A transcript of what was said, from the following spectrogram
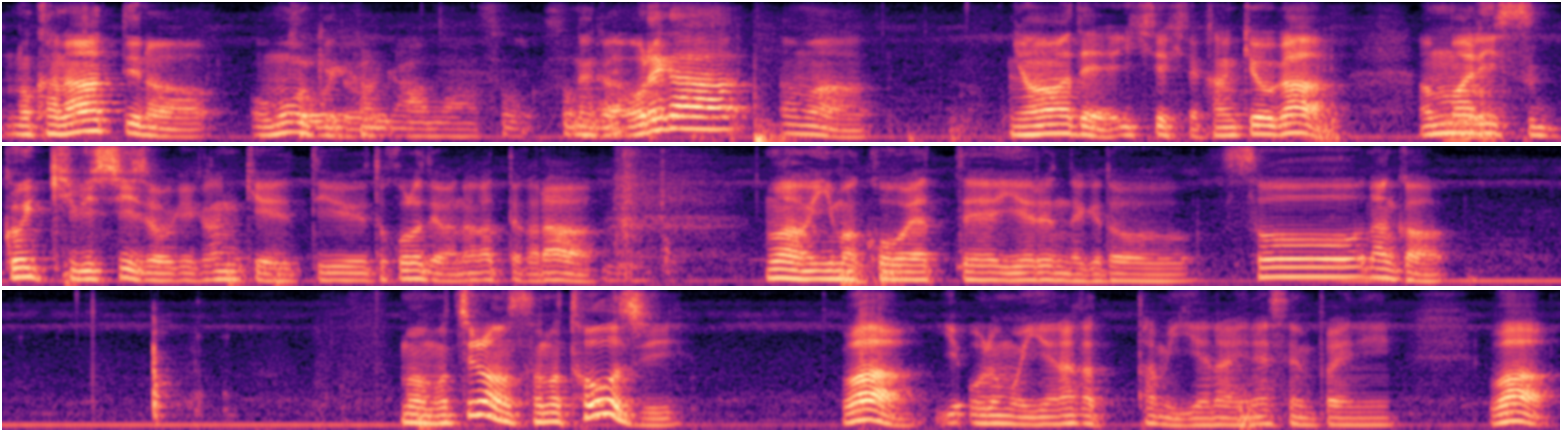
のかなっていうのは思うけどそういう考えあまあそうそうね。なんか俺がまあ今まで生きてきた環境があんまりすっごい厳しい上下関係っていうところではなかったから、まあ今こうやって言えるんだけどそうなんかまあもちろんその当時はい俺も言えなかった多分言えないね先輩に。は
